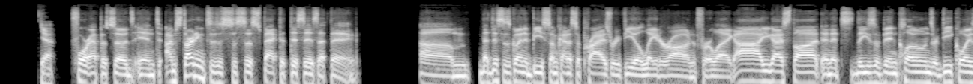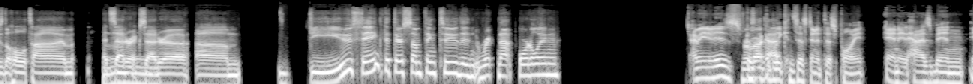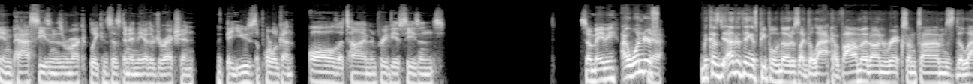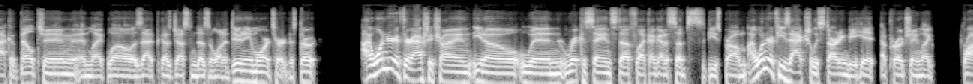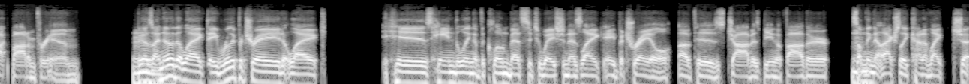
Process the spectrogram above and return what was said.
Yeah. four episodes into, I'm starting to sus- suspect that this is a thing. Um, that this is going to be some kind of surprise reveal later on for like, ah, you guys thought, and it's these have been clones or decoys the whole time, et cetera, et Mm. cetera. Um, do you think that there's something to the Rick not portaling? I mean, it is remarkably I- consistent at this point, and it has been in past seasons remarkably consistent in the other direction. Like they use the portal gun all the time in previous seasons. So maybe, I wonder if Yeah. Because the other thing is people have noticed like the lack of vomit on Rick sometimes, the lack of belching, and like, well, is that because Justin doesn't want to do it anymore? It's hurting his throat. I wonder if they're actually trying, you know, when Rick is saying stuff like I got a substance abuse problem. I wonder if he's actually starting to hit approaching like rock bottom for him. Because I Hmm. know that like they really portrayed like his handling of the clone Beth situation as like a betrayal of his job as being a father, Mhm. something that actually kind of like, ch-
